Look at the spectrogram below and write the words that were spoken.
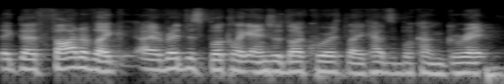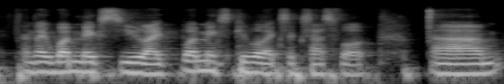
like the thought of like I read this book like Angela Duckworth like has a book on grit and like what makes you like what makes people like successful. Um,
